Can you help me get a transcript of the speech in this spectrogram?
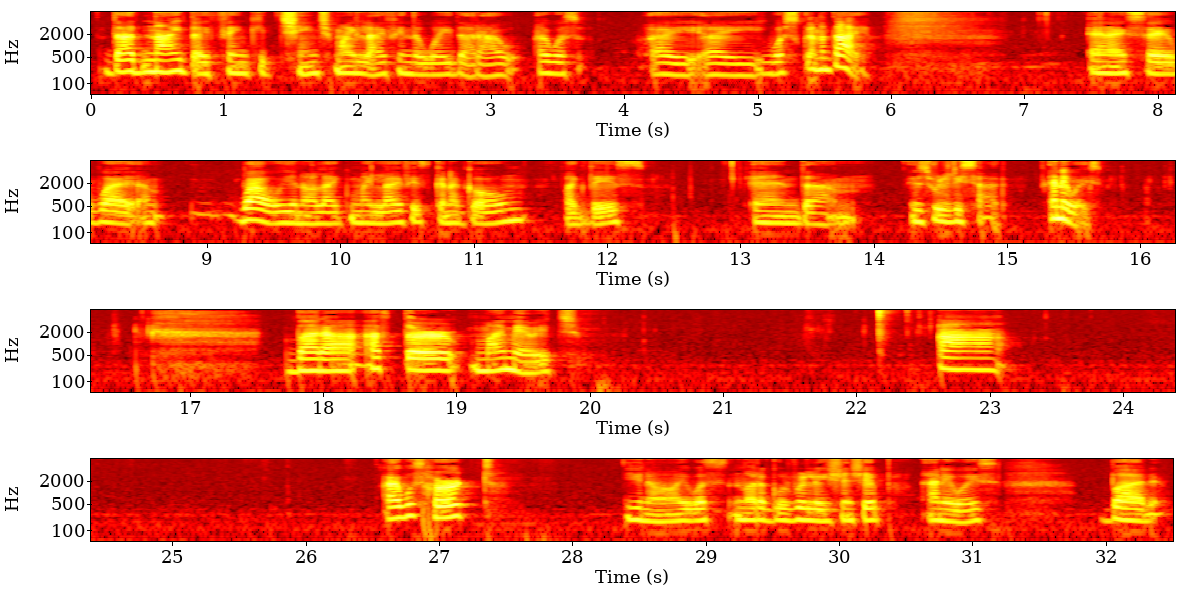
that night I think it changed my life in the way that I I was I I was gonna die. And I say why um, wow you know like my life is gonna go like this. And um, it's really sad. Anyways but uh, after my marriage uh, I was hurt. You know, it was not a good relationship, anyways. But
